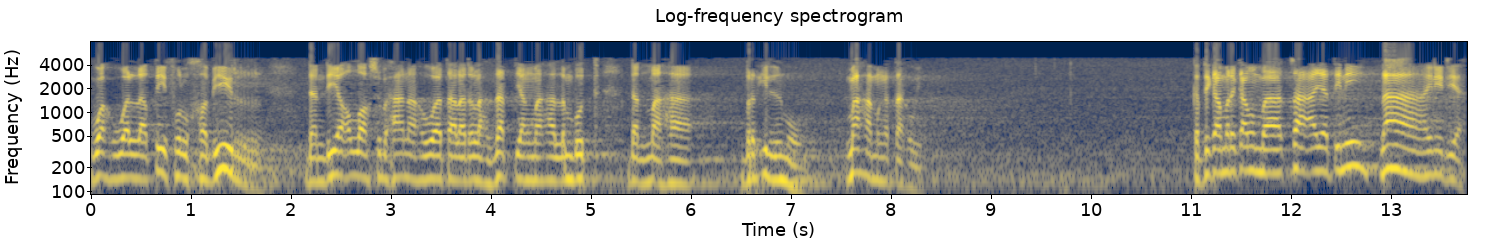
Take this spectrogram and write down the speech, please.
wahwal latiful khabir dan dia Allah Subhanahu wa taala adalah zat yang maha lembut dan maha berilmu, maha mengetahui. Ketika mereka membaca ayat ini, nah ini dia.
